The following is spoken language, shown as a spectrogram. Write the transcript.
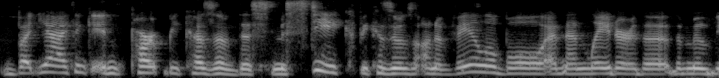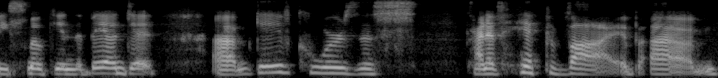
but yeah, I think in part because of this mystique, because it was unavailable, and then later the the movie Smokey and the Bandit um, gave Coors this kind of hip vibe. Um,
